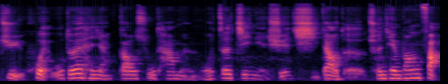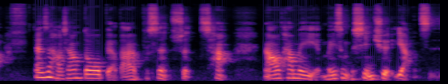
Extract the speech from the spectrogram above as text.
聚会，我都会很想告诉他们我这几年学习到的存钱方法，但是好像都表达的不是很顺畅，然后他们也没什么兴趣的样子。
